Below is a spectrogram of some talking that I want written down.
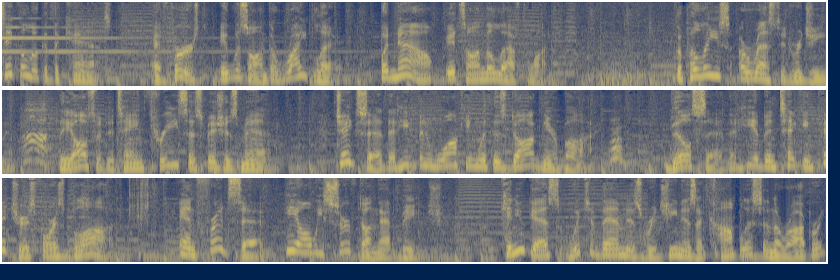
Take a look at the cast. At first, it was on the right leg, but now it's on the left one. The police arrested Regina. They also detained three suspicious men. Jake said that he had been walking with his dog nearby. Bill said that he had been taking pictures for his blog. And Fred said he always surfed on that beach. Can you guess which of them is Regina's accomplice in the robbery?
